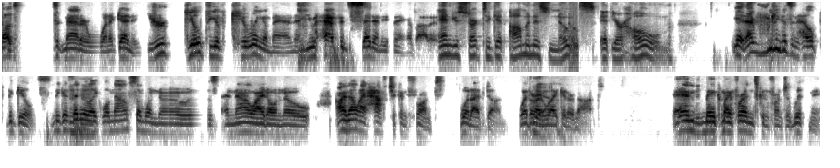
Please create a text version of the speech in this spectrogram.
doesn't matter when again you're guilty of killing a man and you haven't said anything about it. And you start to get ominous notes at your home. Yeah, that really doesn't help the guilt because then you're Mhm. like, well, now someone knows, and now I don't know. I now I have to confront what I've done, whether I like it or not, and make my friends confront it with me.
